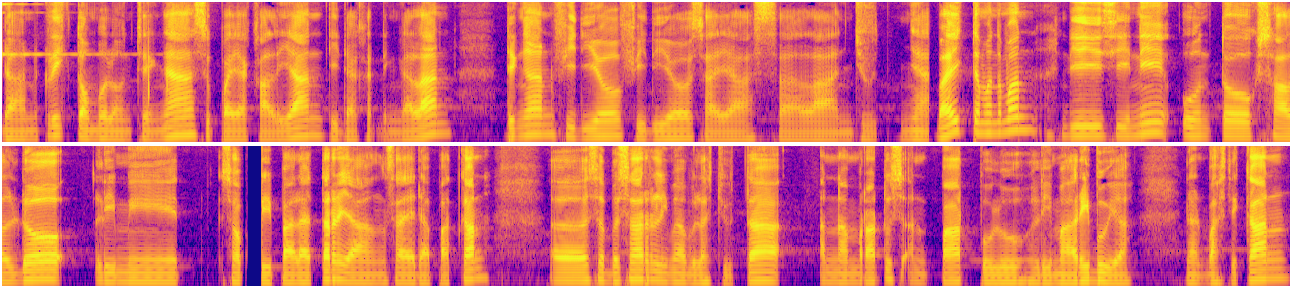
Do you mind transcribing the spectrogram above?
dan klik tombol loncengnya supaya kalian tidak ketinggalan dengan video-video saya selanjutnya. Baik teman-teman, di sini untuk saldo limit Shopee Paylater yang saya dapatkan uh, sebesar 15 juta 645 ribu ya dan pastikan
